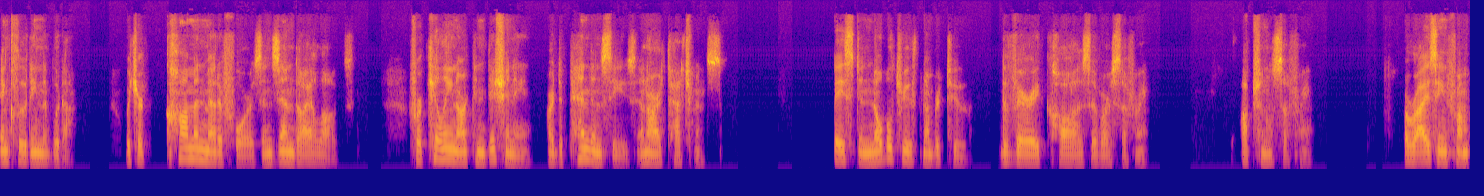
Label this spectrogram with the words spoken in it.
including the Buddha, which are common metaphors in Zen dialogues for killing our conditioning, our dependencies, and our attachments. Based in Noble Truth number two, the very cause of our suffering, optional suffering, arising from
